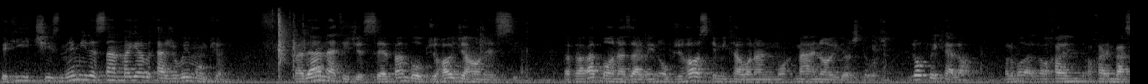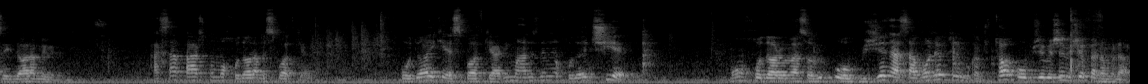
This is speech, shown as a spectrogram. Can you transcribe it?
به هیچ چیز نمی‌رسن مگر به تجربه ممکن. و در نتیجه صرفا به ابژه های جهان حسی. و فقط با نظر به این ابژه هاست که می‌توانند معنایی داشته باشند. لب به کلام. حالا ما آخرین آخرین بحث دارم می‌بینیم. اصلا فرض کن ما خدا رو اثبات کردیم. خدایی که اثبات کردیم ما هنوز نمی‌دونیم خدای چیه. ما خدا رو به مسابقه ابژه تصور نمی‌تونیم بکنیم. چون تا ابژه بشه میشه فنومنال.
